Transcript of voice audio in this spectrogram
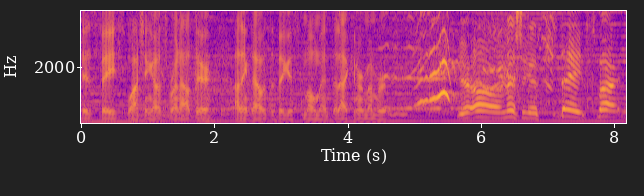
his face watching us run out there, I think that was the biggest moment that I can remember. You're all Michigan State Spartans.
